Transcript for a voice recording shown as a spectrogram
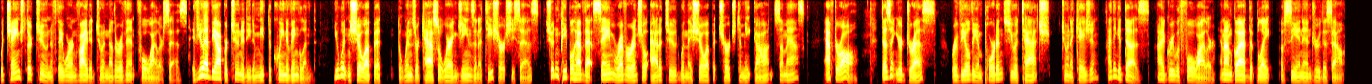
would change their tune if they were invited to another event, Fulwiler says. If you had the opportunity to meet the Queen of England, you wouldn't show up at the Windsor Castle wearing jeans and a t shirt, she says. Shouldn't people have that same reverential attitude when they show up at church to meet God? Some ask. After all, doesn't your dress reveal the importance you attach to an occasion? I think it does. I agree with Fulwiler, and I'm glad that Blake of CNN drew this out.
